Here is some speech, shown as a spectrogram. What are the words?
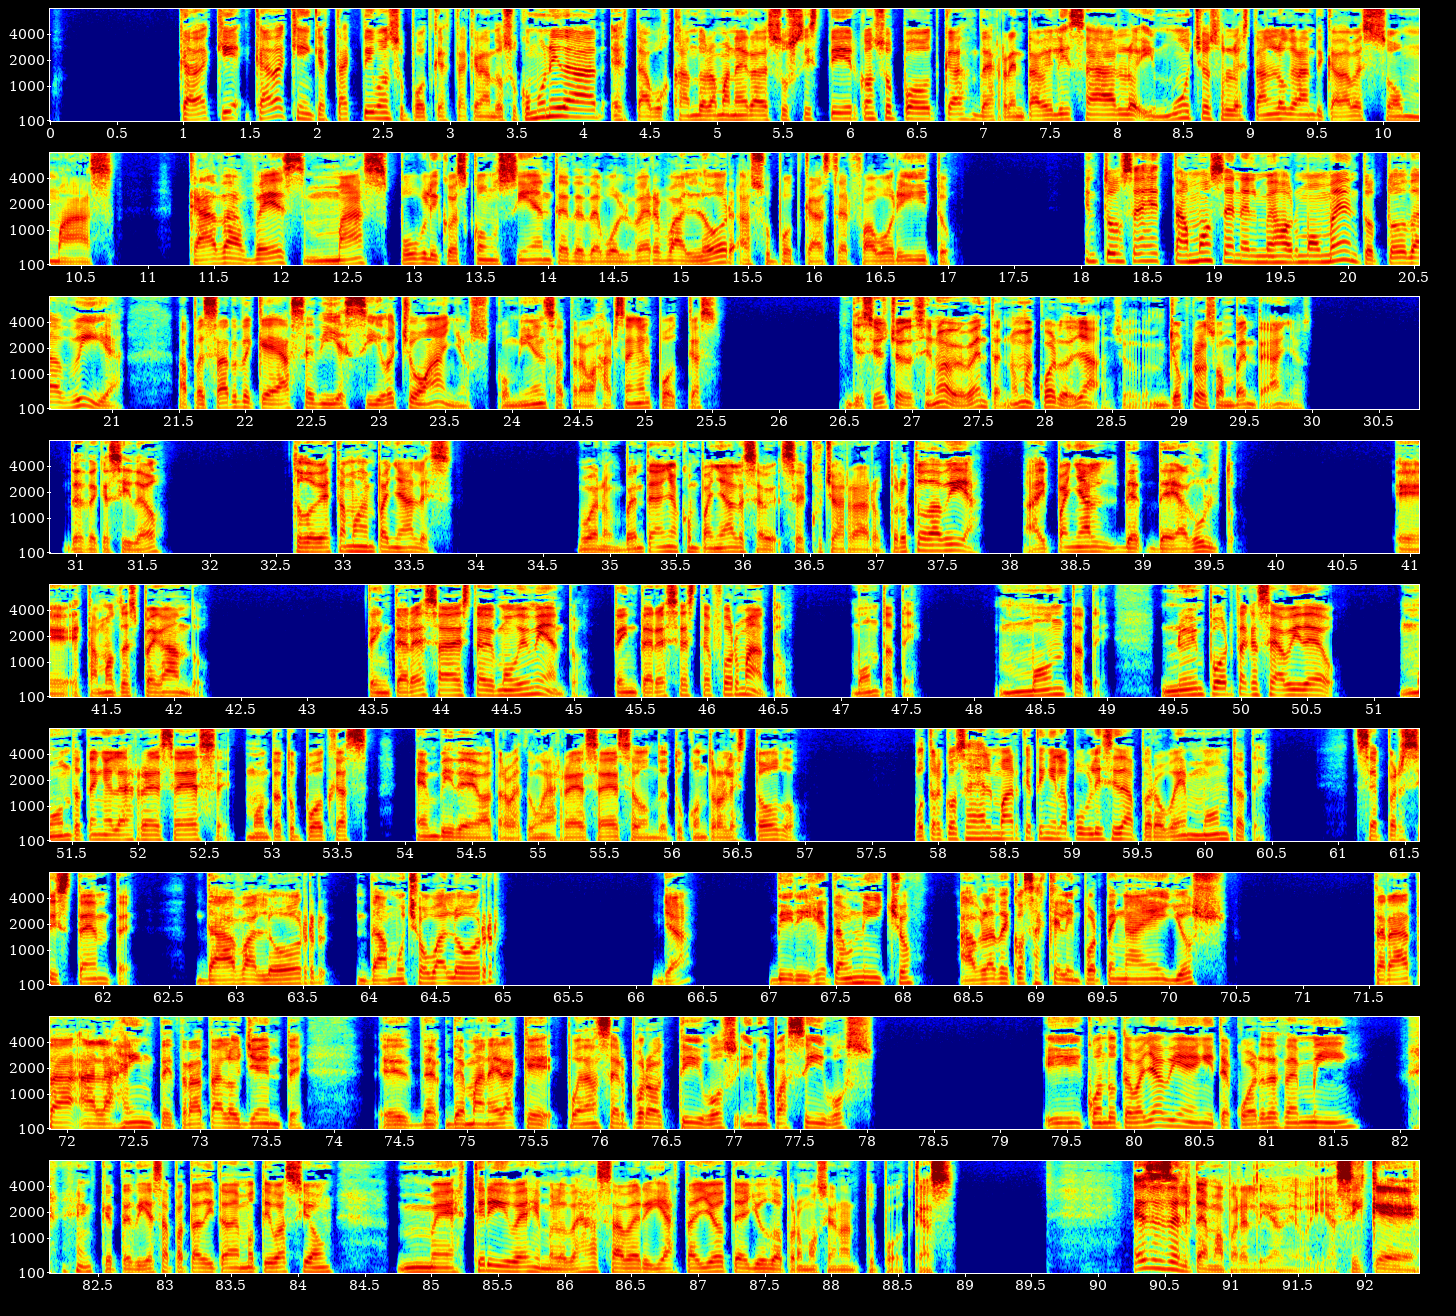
Cada quien, cada quien que está activo en su podcast está creando su comunidad, está buscando la manera de subsistir con su podcast, de rentabilizarlo y muchos lo están logrando y cada vez son más. Cada vez más público es consciente de devolver valor a su podcaster favorito entonces estamos en el mejor momento todavía, a pesar de que hace 18 años comienza a trabajarse en el podcast. 18, 19, 20, no me acuerdo ya. Yo, creo que son 20 años. Desde que se ideó. Todavía estamos en pañales. Bueno, 20 años con pañales se, escucha raro, pero todavía hay pañal de, adulto. Eh, estamos despegando. ¿Te interesa este movimiento? ¿Te interesa este formato? Móntate móntate. No importa que sea video, móntate en el RSS, monta tu podcast en video a través de un RSS donde tú controles todo. Otra cosa es el marketing y la publicidad, pero ven, móntate. Sé persistente, da valor, da mucho valor, ¿ya? Dirígete a un nicho, habla de cosas que le importen a ellos, trata a la gente, trata al oyente eh, de, manera que puedan ser proactivos y no pasivos. Y cuando te vaya bien y te acuerdes de mí, que te di esa patadita de motivación, me escribes y me lo dejas saber y hasta yo te ayudo a promocionar tu podcast. Ese es el tema para el día de hoy. Así que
